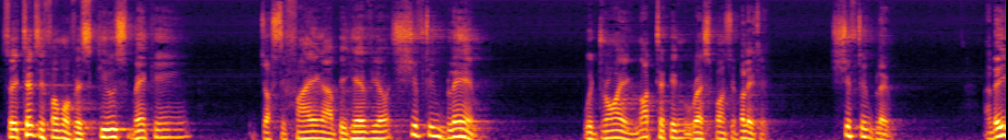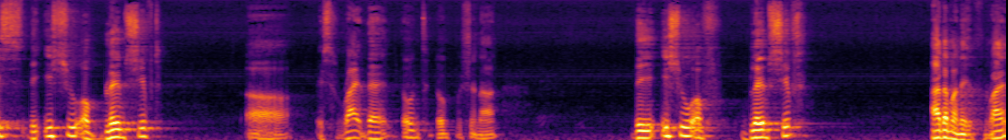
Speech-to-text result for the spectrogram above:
So it takes the form of excuse making, justifying our behavior, shifting blame, withdrawing, not taking responsibility, shifting blame. And this, the issue of blame shift uh, is right there. Don't, don't push it out. The issue of blame shift, Adam and Eve, right?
